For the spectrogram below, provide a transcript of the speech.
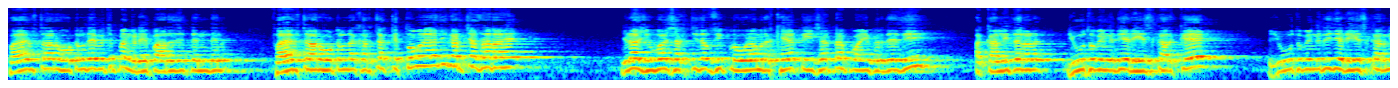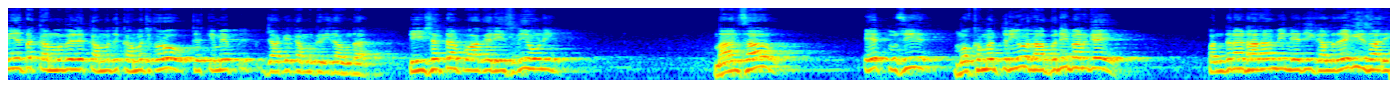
5 ਸਟਾਰ ਹੋਟਲ ਦੇ ਵਿੱਚ ਭੰਗੜੇ ਪਾ ਰਹੇ ਸੀ ਤਿੰਨ ਦਿਨ। 5 ਸਟਾਰ ਹੋਟਲ ਦਾ ਖਰਚਾ ਕਿੱਥੋਂ ਆਇਆ ਜੀ ਖਰਚਾ ਸਾਰਾ ਇਹ? ਜਿਹੜਾ ਯੁਵਾ ਸ਼ਕਤੀ ਦਾ ਤੁਸੀਂ ਪ੍ਰੋਗਰਾਮ ਰੱਖਿਆ, ਟੀ-ਸ਼ਰਟਾਂ ਪਾਈ ਫਿਰਦੇ ਸੀ ਅਕਾਲੀ ਦਲ ਯੂਥ ਵਿੰਗ ਦੀ ਰੀਸ ਕਰਕੇ। ਯੂਥ ਵਿੰਗ ਦੀ ਜੇ ਰੀਸ ਕਰਨੀ ਹੈ ਤਾਂ ਕੰਮ ਵੇਲੇ ਕੰਮ ਦੇ ਕੰਮ 'ਚ ਕਰੋ ਕਿ ਕਿਵੇਂ ਜਾ ਕੇ ਕੰਮ ਕਰੀਦਾ ਹੁੰਦਾ। ਟੀ-ਸ਼ਰਟਾਂ ਪਵਾ ਕੇ ਰੀਸ ਨਹੀਂ ਹੋਣੀ। ਮਾਨ ਸਾਹਿਬ ਇਹ ਤੁਸੀਂ ਮੁੱਖ ਮੰਤਰੀ ਹੋ ਰੱਬ ਨਹੀਂ ਬਣ ਗਏ। 15 18 ਮਹੀਨੇ ਦੀ ਗੱਲ ਰਹਿ ਗਈ ਸਾਰੀ।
